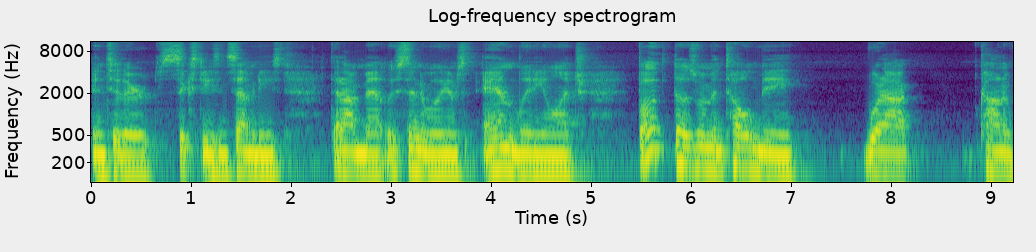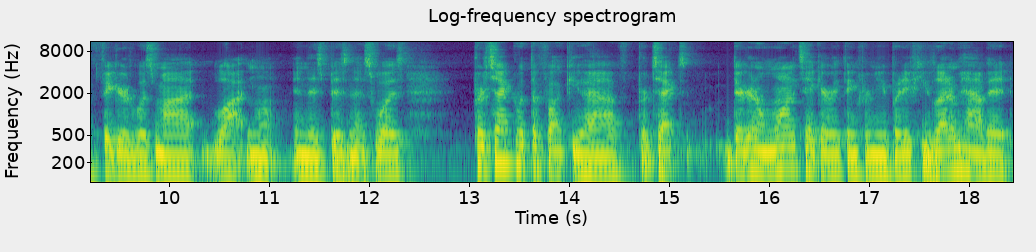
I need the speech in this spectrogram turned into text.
into their 60s and 70s that I've met, Lucinda Williams and Lydia Lunch, both those women told me what I kind of figured was my lot in, in this business was protect what the fuck you have. Protect. They're gonna want to take everything from you, but if you let them have it,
